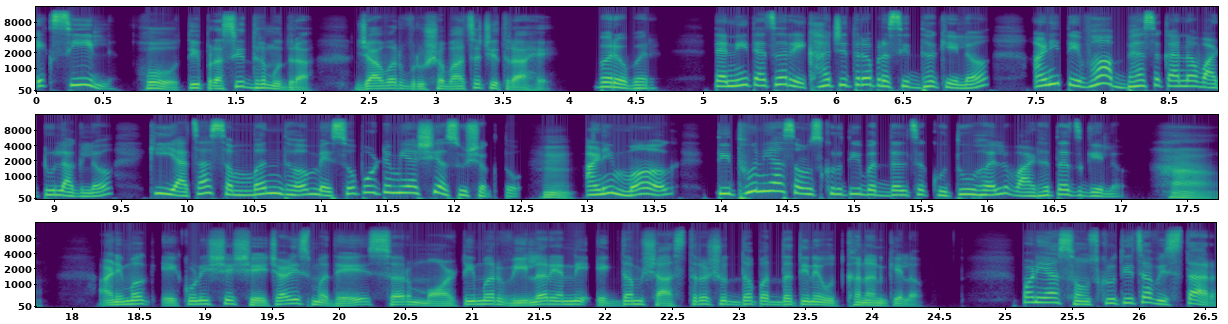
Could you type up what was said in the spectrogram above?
एक सील. हो ती प्रसिद्ध मुद्रा ज्यावर वृषभाचं चित्र आहे. बरोबर. त्यांनी त्याचं रेखाचित्र प्रसिद्ध केलं आणि तेव्हा अभ्यासकांना वाटू लागलं की याचा संबंध मेसोपोटेमियाशी असू शकतो. आणि मग तिथून या संस्कृतीबद्दलचं कुतूहल वाढतच गेलं. हां. आणि मग एकोणीसशे शेहेचाळीसमध्ये सर मॉर्टिमर व्हीलर यांनी एकदम शास्त्रशुद्ध पद्धतीने उत्खनन केलं. पण या संस्कृतीचा विस्तार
